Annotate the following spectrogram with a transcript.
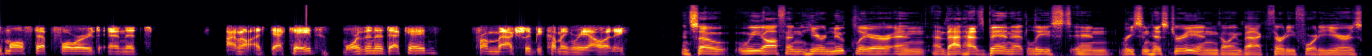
small step forward, and it's I don't know a decade, more than a decade from actually becoming reality. And so we often hear nuclear, and, and, that has been, at least in recent history and going back 30, 40 years,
